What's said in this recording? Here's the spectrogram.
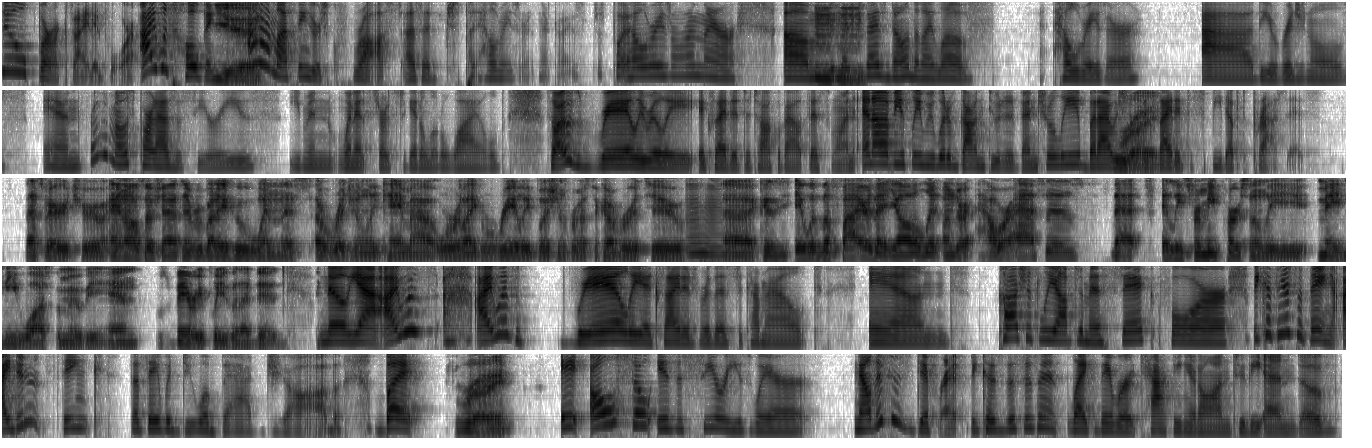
super excited for. I was hoping, Yeah. I had my fingers crossed. I said, just put Hellraiser in there, guys. Just put Hellraiser in there. Um, because you Mhm. guys know that I love Hellraiser, uh, the originals, and for the most part as a series, even when it starts to get a little wild. So I was really, really excited to talk about this one. And obviously we would have gotten to it eventually, but I was just excited to speed up the process. That's very true. And also shout out to everybody who, when this originally came out, were like really pushing for us to cover it too. Mm-hmm. Because it was the fire that y'all lit under our asses that, at least for me personally, made me watch the movie and was very pleased that I did. No, yeah, I was I was really excited for this to come out and cautiously optimistic for because here's the thing, I didn't think that they would do a bad job. But Right. it also is a series where now this is different because this isn't like they were tacking it on to the end of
